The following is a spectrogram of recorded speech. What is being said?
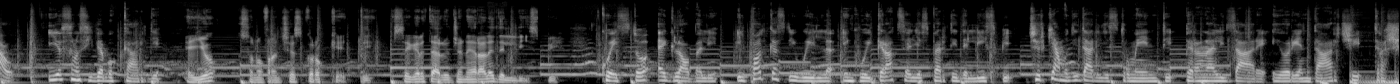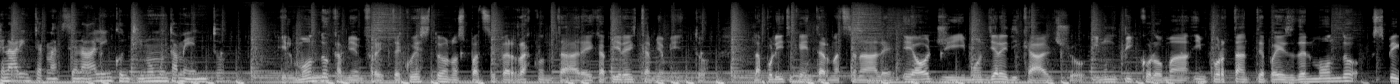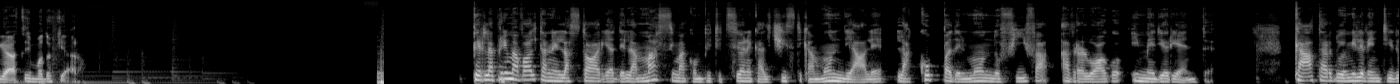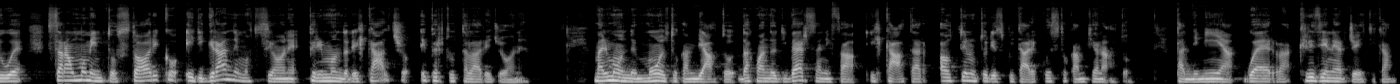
Ciao, io sono Silvia Boccardi. E io sono Francesco Rocchetti, segretario generale dell'ISPI. Questo è Globally, il podcast di Will in cui, grazie agli esperti dell'ISPI, cerchiamo di dare gli strumenti per analizzare e orientarci tra scenari internazionali in continuo mutamento. Il mondo cambia in fretta e questo è uno spazio per raccontare e capire il cambiamento, la politica internazionale e oggi i mondiali di calcio in un piccolo ma importante paese del mondo spiegate in modo chiaro. Per la prima volta nella storia della massima competizione calcistica mondiale, la Coppa del Mondo FIFA avrà luogo in Medio Oriente. Qatar 2022 sarà un momento storico e di grande emozione per il mondo del calcio e per tutta la regione. Ma il mondo è molto cambiato da quando diversi anni fa il Qatar ha ottenuto di ospitare questo campionato. Pandemia, guerra, crisi energetica.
